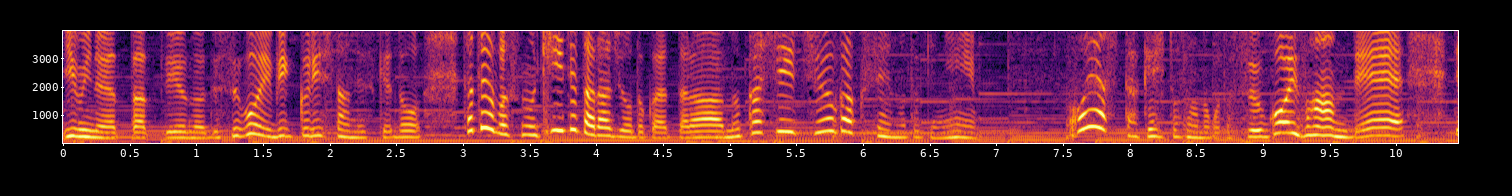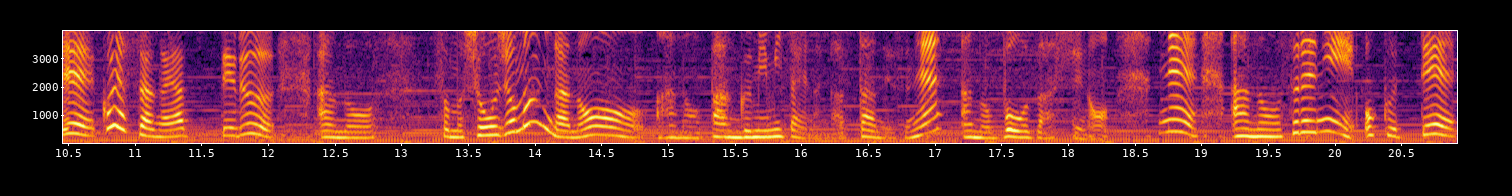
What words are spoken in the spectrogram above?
ユミのやったっていうのですごいびっくりしたんですけど例えばその聞いてたラジオとかやったら昔中学生の時に小安武人さんのことすごいファンでで小安さんがやってるあのその少女漫画のあの番組みたいなのがあったんですねあの某雑誌の。ねあのそれに送って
